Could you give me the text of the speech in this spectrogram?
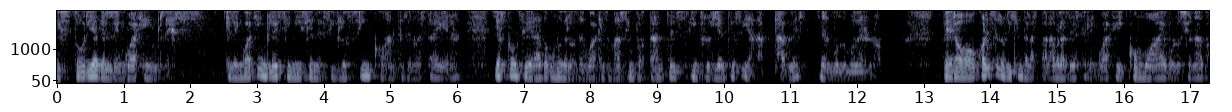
historia del lenguaje inglés. El lenguaje inglés inicia en el siglo V antes de nuestra era y es considerado uno de los lenguajes más importantes, influyentes y adaptables en el mundo moderno. Pero, ¿cuál es el origen de las palabras de este lenguaje y cómo ha evolucionado?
